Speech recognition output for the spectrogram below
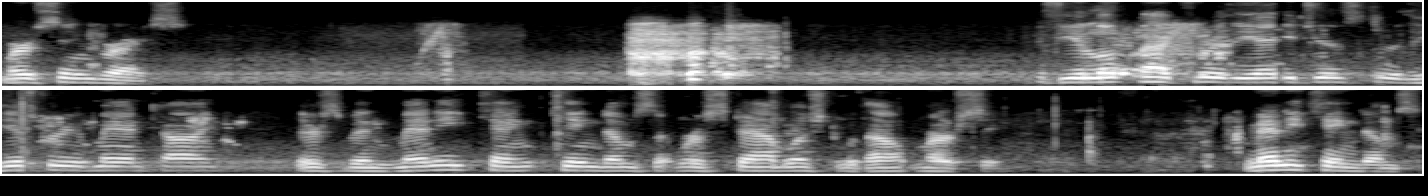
Mercy and grace. If you look back through the ages, through the history of mankind, there's been many king- kingdoms that were established without mercy. Many kingdoms.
